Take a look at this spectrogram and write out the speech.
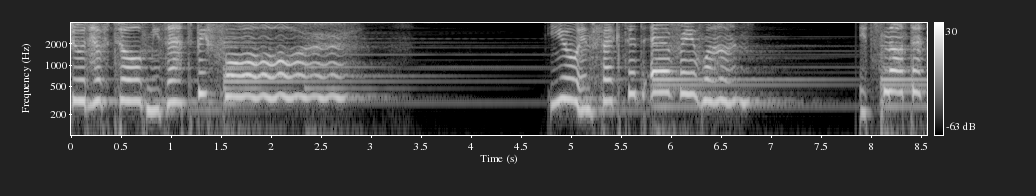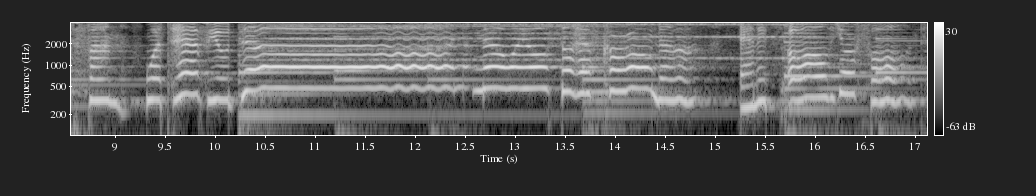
Should have told me that before. You infected everyone. It's not that fun. What have you done? Now I also have corona, and it's all your fault.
